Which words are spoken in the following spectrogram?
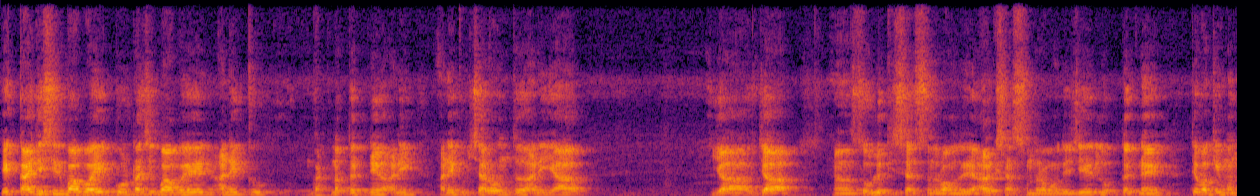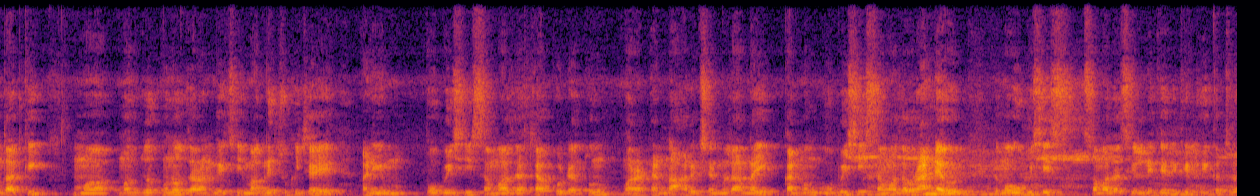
एक कायदेशीर बाब आहे कोर्टाची बाब आहे अनेक घटनातज्ञ आणि अनेक विचारवंत आणि या या ज्या सवलतीच्या संदर्भामध्ये आरक्षण संदर्भामध्ये जे लोकतज्ञ आहेत ते बाकी म्हणतात की म मनोज मनोज जरांगेची मागणी चुकीची आहे आणि ओबीसी समाजाच्या कोट्यातून मराठ्यांना आरक्षण मिळणार नाही कारण मग ओबीसी समाजावर अन्याय होईल. तर मग ओबीसी समाजातील नेते देखील एकत्र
